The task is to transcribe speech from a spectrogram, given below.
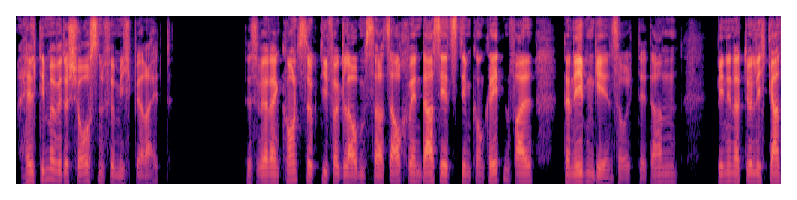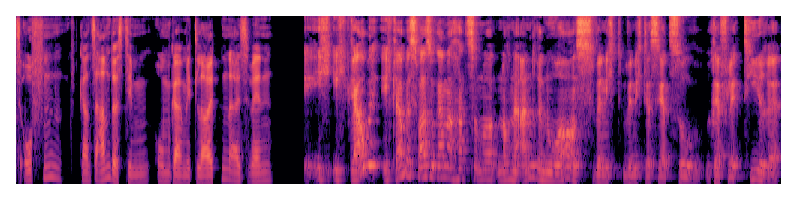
hält immer wieder Chancen für mich bereit. Das wäre ein konstruktiver Glaubenssatz, auch wenn das jetzt im konkreten Fall daneben gehen sollte. Dann bin ich natürlich ganz offen, ganz anders im Umgang mit Leuten, als wenn ich, ich glaube, ich glaube, es war sogar noch, hat so noch, eine andere Nuance, wenn ich, wenn ich das jetzt so reflektiere.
